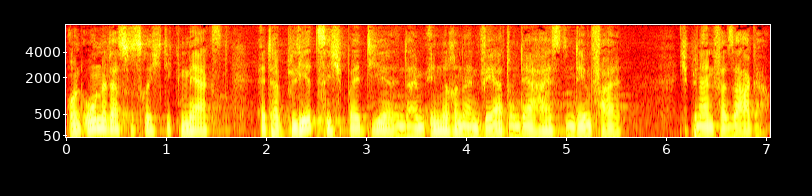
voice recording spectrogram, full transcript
Und ohne dass du es richtig merkst, etabliert sich bei dir in deinem Inneren ein Wert und der heißt in dem Fall, ich bin ein Versager.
